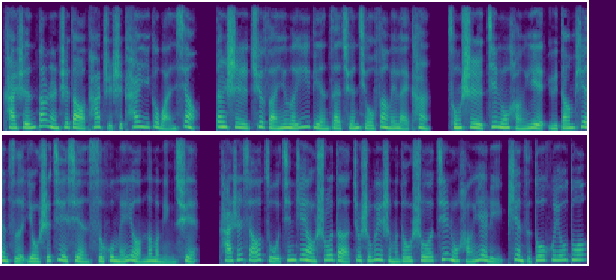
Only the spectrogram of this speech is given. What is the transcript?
卡神当然知道他只是开一个玩笑，但是却反映了一点，在全球范围来看，从事金融行业与当骗子有时界限似乎没有那么明确。卡神小组今天要说的就是为什么都说金融行业里骗子多忽悠多，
